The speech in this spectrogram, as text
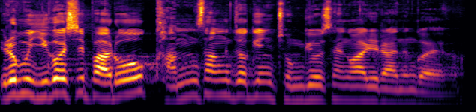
여러분, 이것이 바로 감상적인 종교 생활이라는 거예요.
